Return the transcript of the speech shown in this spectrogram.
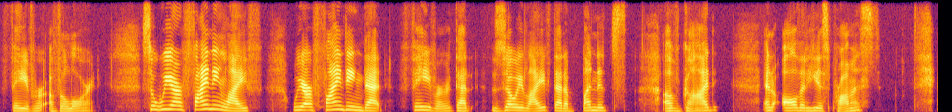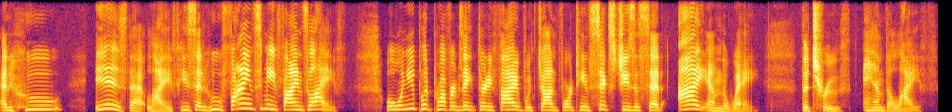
favor of the Lord. So we are finding life. We are finding that favor, that Zoe life, that abundance of God and all that He has promised. And who is that life? He said, Who finds me finds life. Well, when you put Proverbs 8:35 with John 14:6, Jesus said, I am the way, the truth, and the life.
